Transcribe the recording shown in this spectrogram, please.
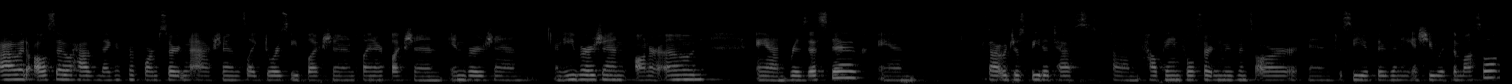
I would also have Megan perform certain actions like dorsiflexion, plantar flexion, inversion, and eversion on her own, and resistive, and that would just be to test um, how painful certain movements are and to see if there's any issue with the muscle.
